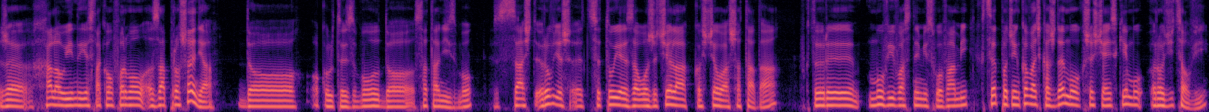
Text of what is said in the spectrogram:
że Halloween jest taką formą zaproszenia do okultyzmu, do satanizmu. Zaś również cytuję założyciela kościoła szatana, który mówi własnymi słowami: Chcę podziękować każdemu chrześcijańskiemu rodzicowi,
